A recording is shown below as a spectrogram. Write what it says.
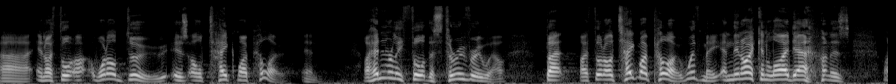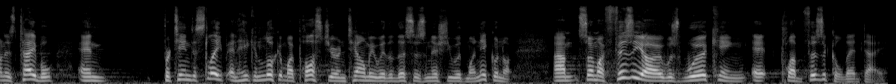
uh, and I thought, uh, what I'll do is I'll take my pillow in. I hadn't really thought this through very well, but I thought I'll take my pillow with me, and then I can lie down on his, on his table and pretend to sleep, and he can look at my posture and tell me whether this is an issue with my neck or not. Um, so my physio was working at Club Physical that day.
